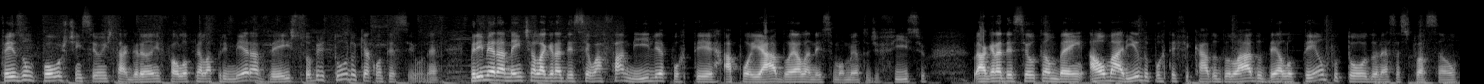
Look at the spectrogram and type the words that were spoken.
fez um post em seu Instagram e falou pela primeira vez sobre tudo o que aconteceu, né? Primeiramente, ela agradeceu à família por ter apoiado ela nesse momento difícil. Agradeceu também ao marido por ter ficado do lado dela o tempo todo nessa situação.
